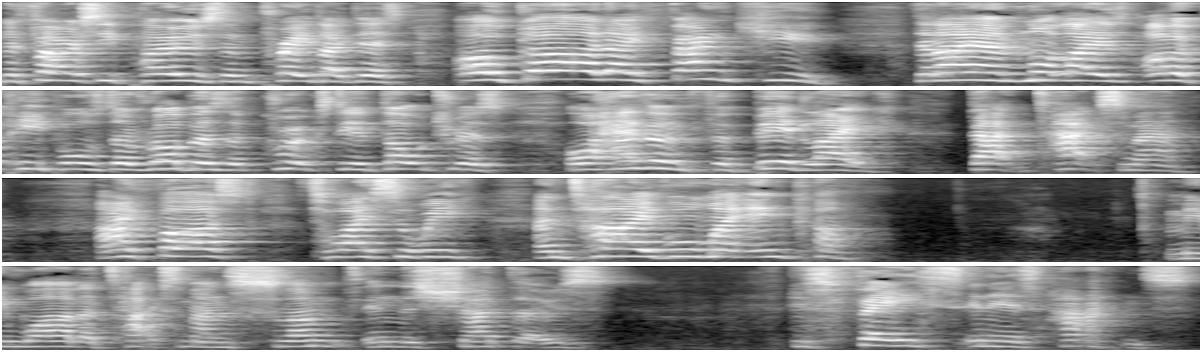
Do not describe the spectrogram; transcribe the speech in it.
And the Pharisee posed and prayed like this Oh God, I thank you that I am not like those other peoples, the robbers, the crooks, the adulterers, or heaven forbid, like that tax man. I fast twice a week and tithe all my income. Meanwhile, the taxman slumped in the shadows, his face in his hands,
